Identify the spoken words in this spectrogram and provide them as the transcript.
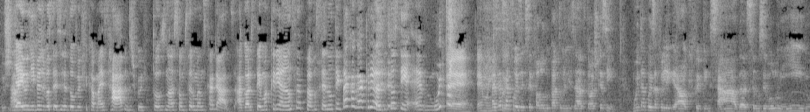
puxado. E aí o nível de você se resolver fica mais rápido, tipo, todos nós somos seres humanos cagados. Agora você tem uma criança pra você não tentar cagar a criança. Então, assim, é muito. É, é muito. Mas essa coisa que você falou do parto humanizado, que eu acho que assim muita coisa foi legal, que foi pensada, estamos evoluindo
